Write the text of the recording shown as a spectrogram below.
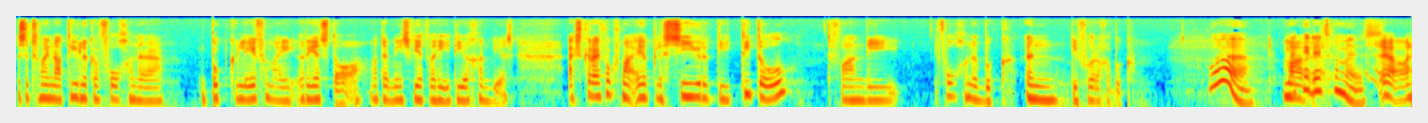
is dit vir my natuurlike volgende boek lê vir my reeds daar want 'n mens weet wat die idee gaan wees. Ek skryf ook vir my eie plesier die titel van die volgende boek in die vorige boek. O, maar ek het dit gemis. Ja,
